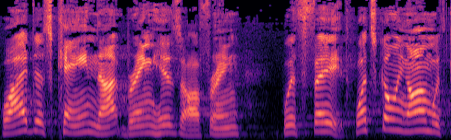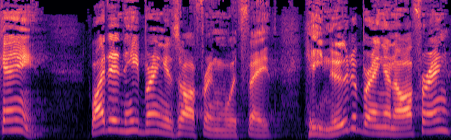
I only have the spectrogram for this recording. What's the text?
Why does Cain not bring his offering with faith? What's going on with Cain? Why didn't he bring his offering with faith? He knew to bring an offering.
